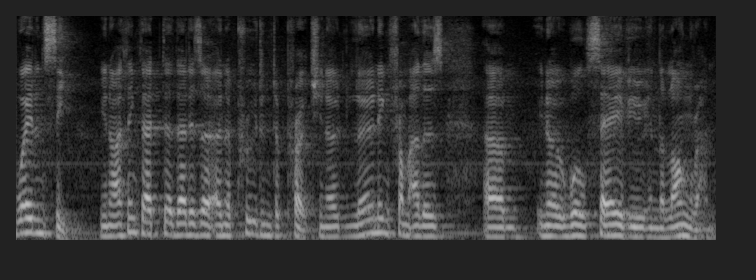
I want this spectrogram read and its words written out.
wait and see. You know, I think that that is a, an, a prudent approach. You know, learning from others, um, you know, will save you in the long run.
